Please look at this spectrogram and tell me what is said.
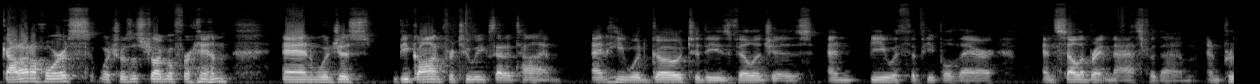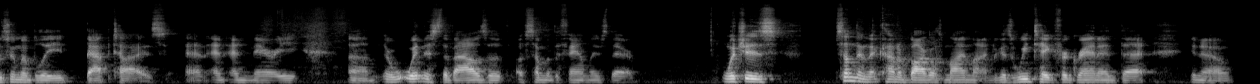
got on a horse, which was a struggle for him, and would just be gone for two weeks at a time and he would go to these villages and be with the people there and celebrate mass for them and presumably baptize and and, and marry um, or witness the vows of, of some of the families there which is something that kind of boggles my mind because we take for granted that you know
